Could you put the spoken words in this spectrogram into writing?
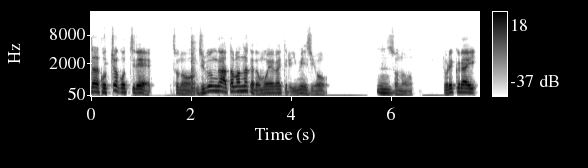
ただこっちはこっちで、その自分が頭の中で思い描いてるイメージを、うん。その、どれくらい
